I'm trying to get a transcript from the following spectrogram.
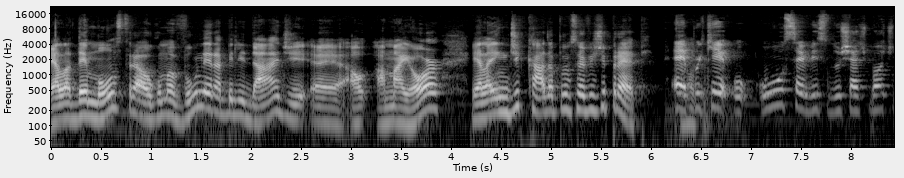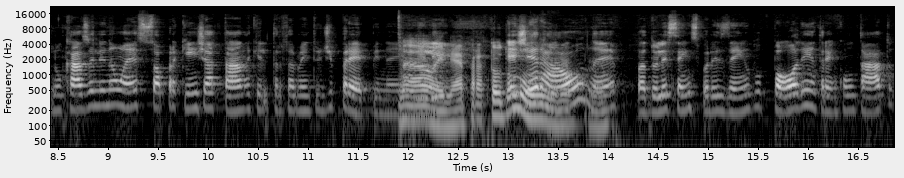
ela demonstra alguma vulnerabilidade é, a, a, maior, ela é indicada para um serviço de PrEP. É, porque o, o, serviço do chatbot, no caso, ele não é só para quem já está naquele tratamento de PrEP, né? Não, ele, ele é para todo é mundo. É geral, né? né? Adolescentes, por exemplo, podem entrar em contato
